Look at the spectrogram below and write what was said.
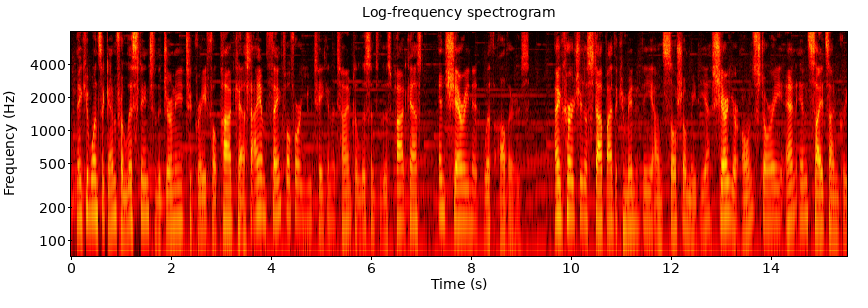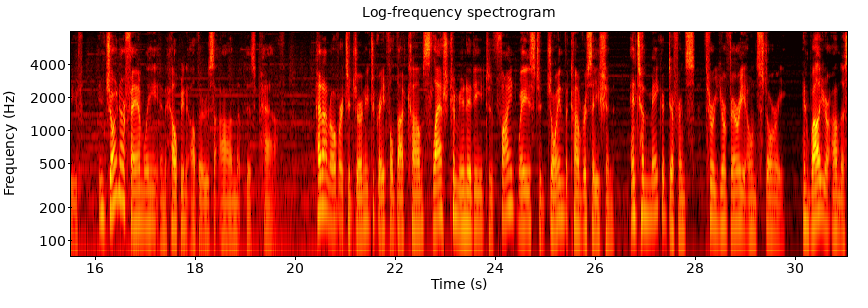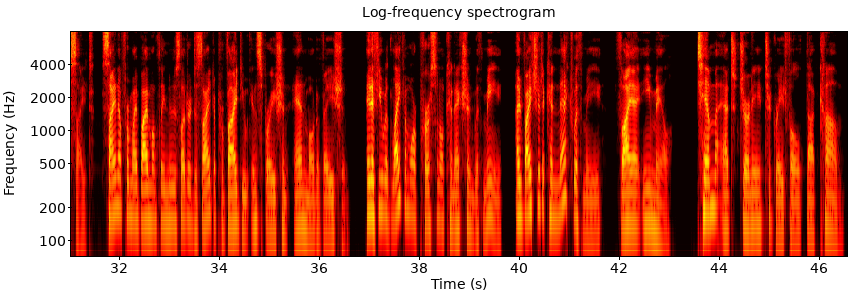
Thank you once again for listening to the Journey to Grateful podcast. I am thankful for you taking the time to listen to this podcast and sharing it with others. I encourage you to stop by the community on social media, share your own story and insights on grief, and join our family in helping others on this path. Head on over to journeytograteful.com slash community to find ways to join the conversation and to make a difference through your very own story. And while you're on the site, sign up for my bi monthly newsletter designed to provide you inspiration and motivation. And if you would like a more personal connection with me, I invite you to connect with me via email tim at journeytograteful.com.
